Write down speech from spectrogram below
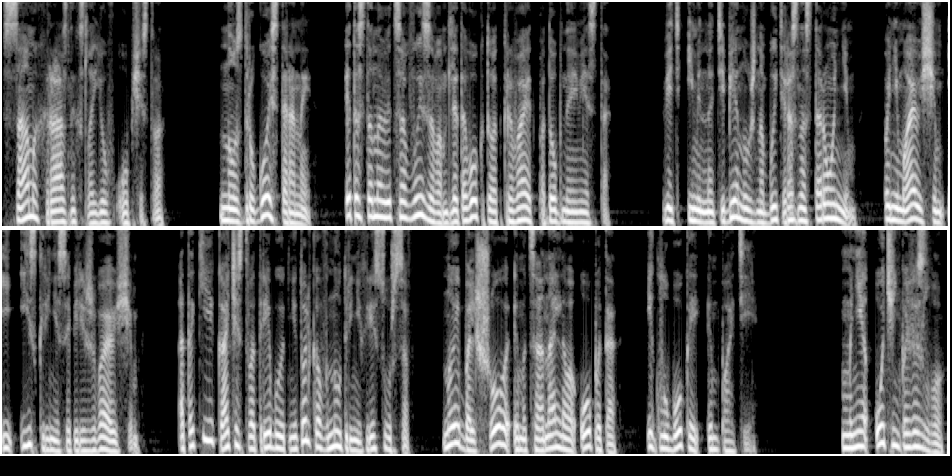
самых разных слоев общества. Но с другой стороны, это становится вызовом для того, кто открывает подобное место. Ведь именно тебе нужно быть разносторонним, понимающим и искренне сопереживающим. А такие качества требуют не только внутренних ресурсов, но и большого эмоционального опыта и глубокой эмпатии. Мне очень повезло.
